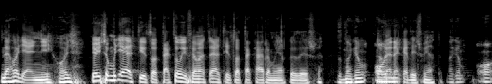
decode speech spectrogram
de hogy ennyi, hogy... Ja, és amúgy eltiltották, Tomi Femet eltiltották három mérkőzésre. Nekem a annyi, verekedés miatt. Nekem a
